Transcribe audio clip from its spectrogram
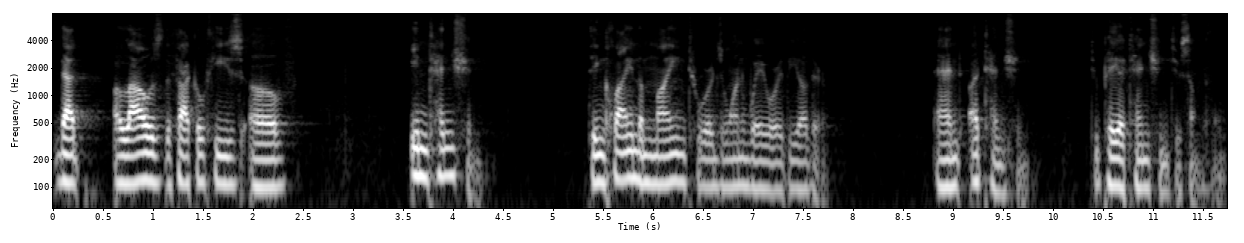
that allows the faculties of intention to incline the mind towards one way or the other, and attention, to pay attention to something.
